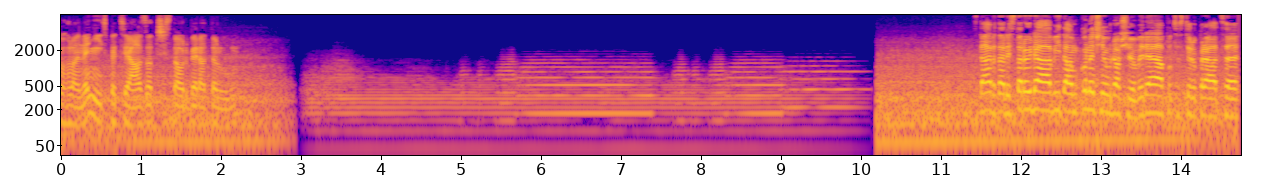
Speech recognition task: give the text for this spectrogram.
tohle není speciál za 300 odběratelů. Zdar, tady Staroida, vítám konečně u dalšího videa po cestě do práce.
